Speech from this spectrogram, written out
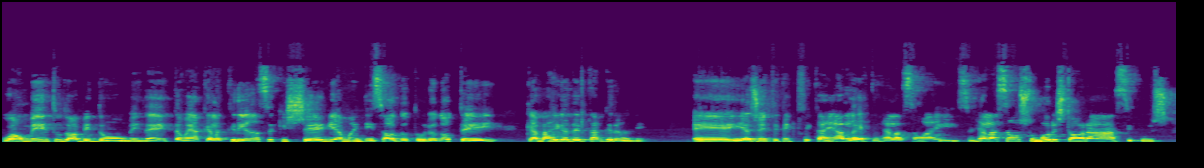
o aumento do abdômen, né? Então é aquela criança que chega e a mãe diz: Ó, oh, doutor, eu notei que a barriga dele tá grande. É, e a gente tem que ficar em alerta em relação a isso. Em relação aos tumores torácicos,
